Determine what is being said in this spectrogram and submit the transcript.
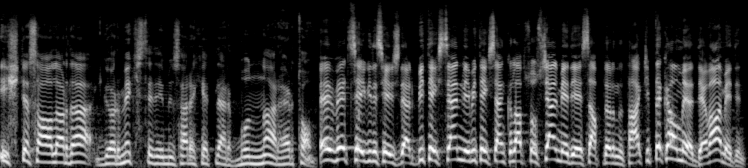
İşte sahalarda görmek istediğimiz hareketler bunlar Ertom. Evet sevgili seyirciler bir tek sen ve bir tek sen Club sosyal medya hesaplarını takipte kalmaya devam edin.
